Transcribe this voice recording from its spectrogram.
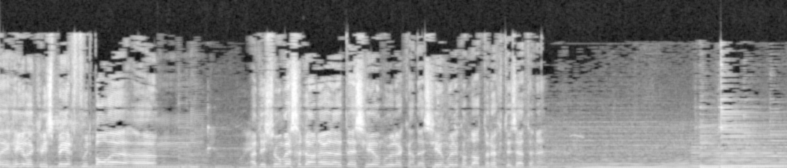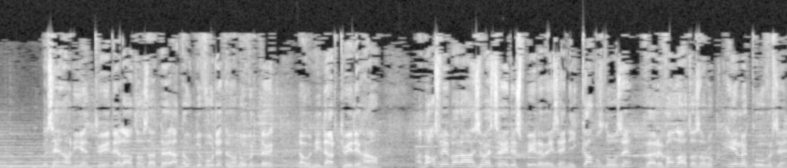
Heel gecrispeerd voetballen. ehm, het is jong is er dan uit. Het is heel moeilijk en het is heel moeilijk om dat terug te zetten. Hè. We zijn nog niet in tweede. Laat ons daar en ook de voorzitter van overtuigd dat we niet naar tweede gaan. En als wij barragewedstrijden spelen, wij zijn niet kansloos. Hè. Verre van, laten we daar ook eerlijk over zijn.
